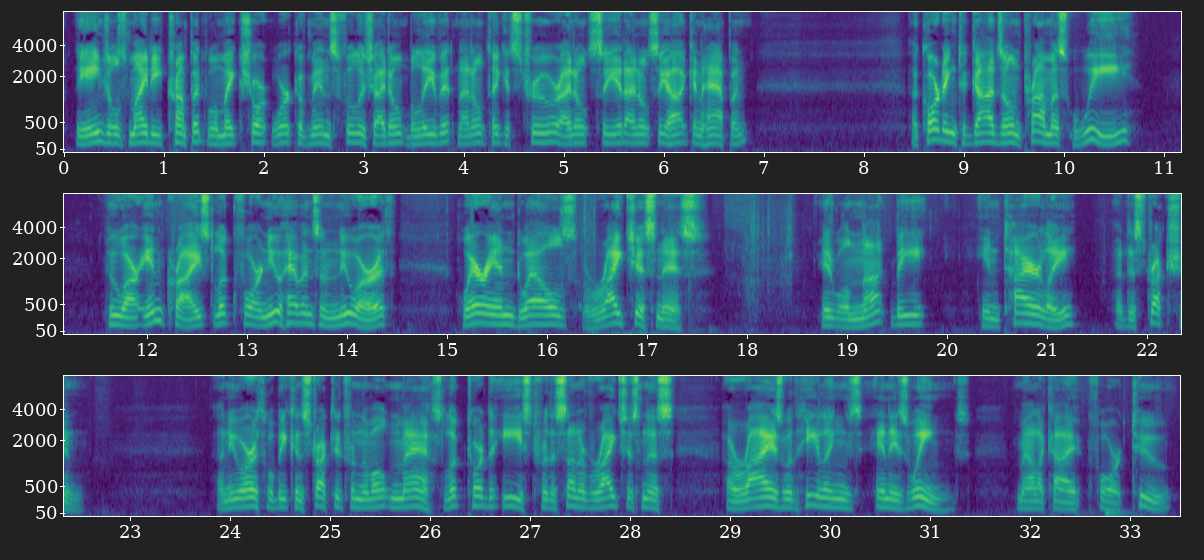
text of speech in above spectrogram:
The angel's mighty trumpet will make short work of men's foolish. I don't believe it, and I don't think it's true, or I don't see it. I don't see how it can happen. According to God's own promise, we who are in Christ look for new heavens and a new earth wherein dwells righteousness. It will not be entirely a destruction. A new earth will be constructed from the molten mass. Look toward the east, for the Sun of Righteousness arise with healings in his wings. Malachi 4 2.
